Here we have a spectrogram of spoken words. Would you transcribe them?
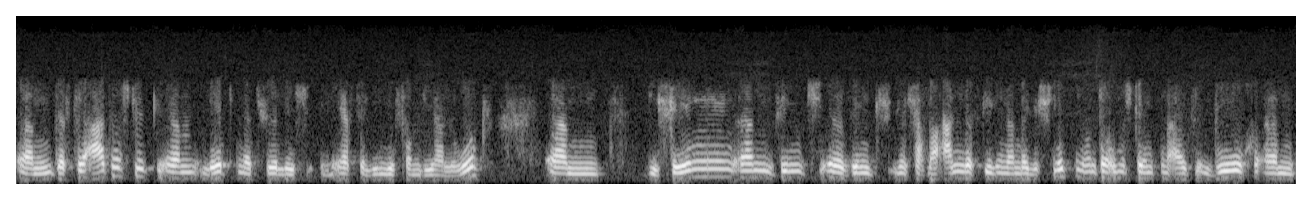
Ähm, das Theaterstück ähm, lebt natürlich in erster Linie vom Dialog. Ähm, die Szenen ähm, sind, äh, sind, ich sag mal, anders gegeneinander geschnitten unter Umständen als im Buch. Ähm,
